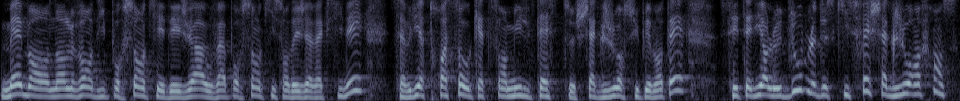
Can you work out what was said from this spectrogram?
même en enlevant 10% qui est déjà ou 20% qui sont déjà vaccinés, ça veut dire 300 ou 400 000 tests chaque jour supplémentaires, c'est-à-dire le double de ce qui se fait chaque jour en France.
